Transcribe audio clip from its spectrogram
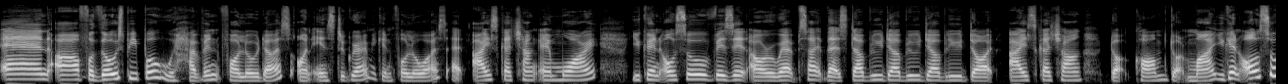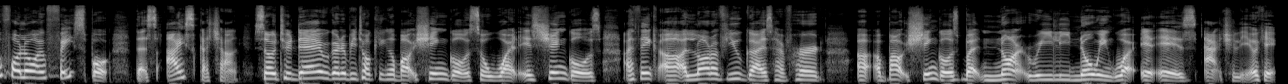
and uh, for those people who haven't followed us on Instagram, you can follow us at icekacangmy. You can also visit our website that's www.icekacang.com.my. You can also follow our Facebook that's Ice Kacang. So today we're going to be talking about shingles. So what is shingles? I think uh, a lot of you guys have heard uh, about shingles but not really knowing what it is actually. Okay.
